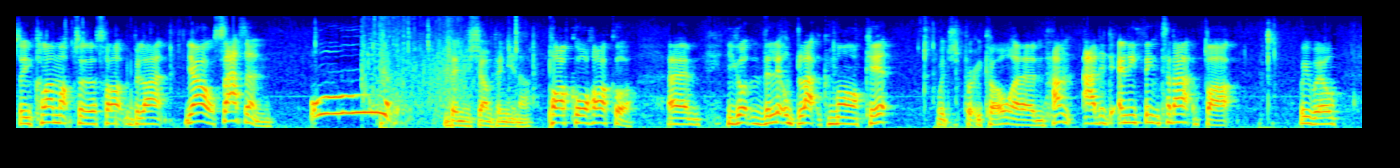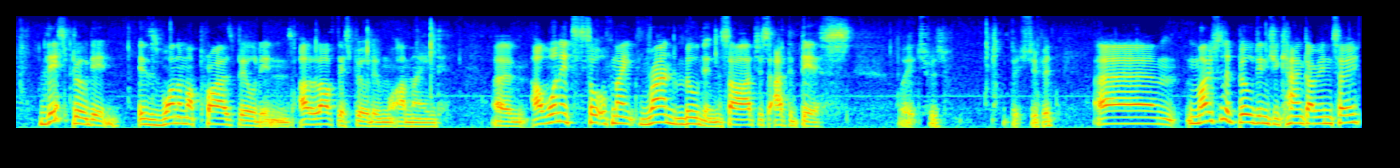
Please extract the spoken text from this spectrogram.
So you climb up to the top and be like, yo, Saturn!" Ooh! Then you jump in, you know. Parkour, hardcore. Um, you got the little black market, which is pretty cool. Um, haven't added anything to that, but we will. This building is one of my prize buildings. I love this building, what I made. Um, I wanted to sort of make random buildings, so I just added this, which was a bit stupid. Um, most of the buildings you can go into,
